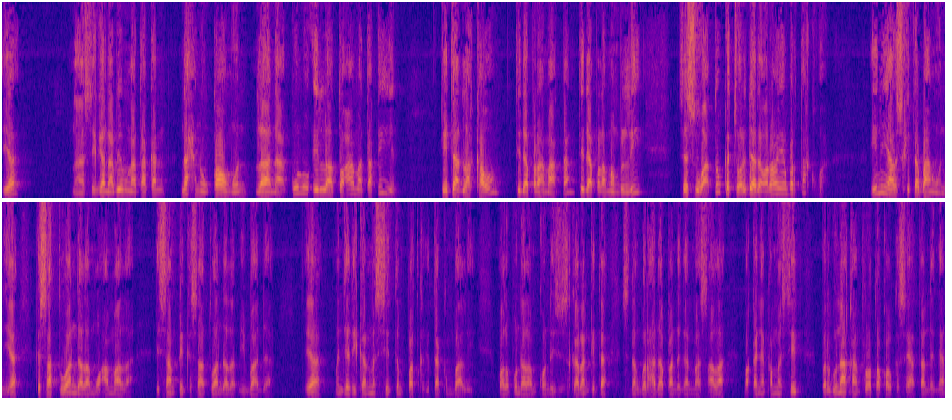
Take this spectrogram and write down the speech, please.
Ya. Nah, sehingga Nabi mengatakan nahnu qaumun la naqulu illa ta'ama taqiyin. Kita adalah kaum tidak pernah makan, tidak pernah membeli sesuatu kecuali dari orang yang bertakwa. Ini harus kita bangun ya, kesatuan dalam muamalah di samping kesatuan dalam ibadah. Ya, menjadikan masjid tempat kita kembali. Walaupun dalam kondisi sekarang kita sedang berhadapan dengan masalah, makanya ke masjid pergunakan protokol kesehatan dengan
